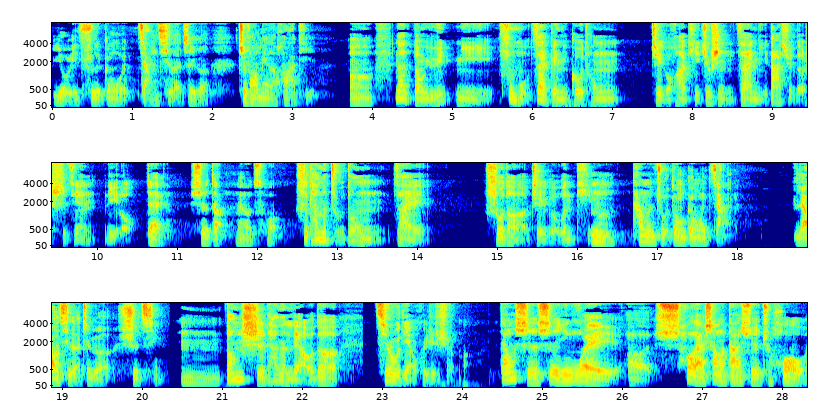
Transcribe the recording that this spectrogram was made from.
有一次跟我讲起了这个这方面的话题。嗯，那等于你父母在跟你沟通这个话题，就是你在你大学的时间里喽？对，是的，没有错。是他们主动在说到了这个问题吗？嗯，他们主动跟我讲，聊起了这个事情。嗯，当时他们聊的切入点会是什么？当时是因为呃，后来上了大学之后，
